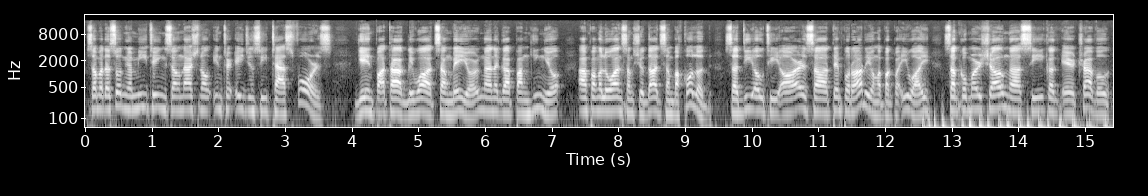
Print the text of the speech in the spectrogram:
sa madason nga meeting sang National Interagency Task Force. Ginpatag liwat sang mayor nga nagapanghingyo ang pangaluan sang syudad sa Bacolod sa DOTR sa temporaryo nga pagpaiway sa commercial nga sea kag air travel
